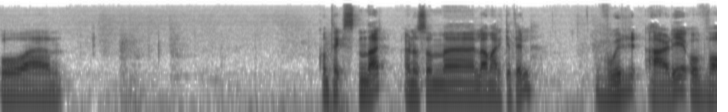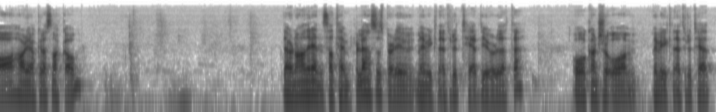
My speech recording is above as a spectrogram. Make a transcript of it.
Og konteksten der er noe som la merke til. Hvor er de, og hva har de akkurat snakka om? Det er når han rensa tempelet, så spør de med hvilken autoritet gjør du dette? Og kanskje òg med hvilken autoritet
